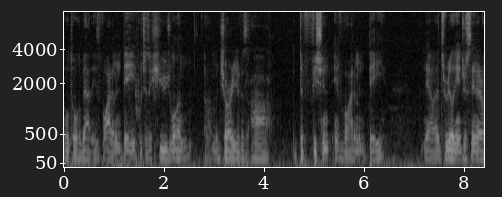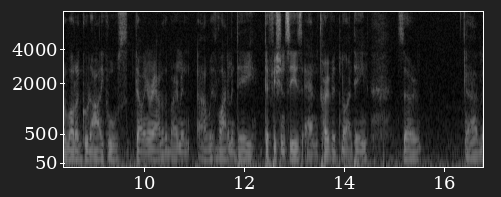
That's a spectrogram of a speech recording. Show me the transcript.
we'll talk about is vitamin D, which is a huge one. Uh, majority of us are deficient in vitamin D. Now, it's really interesting. There are a lot of good articles going around at the moment uh, with vitamin D deficiencies and COVID 19. So, um,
